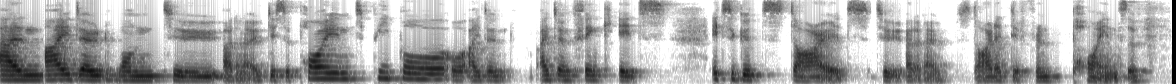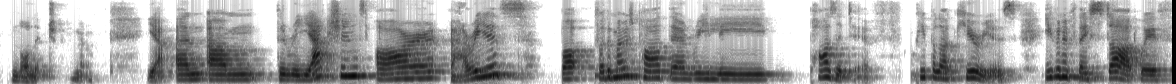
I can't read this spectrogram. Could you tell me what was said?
And I don't want to, I don't know, disappoint people, or I don't, I don't think it's it's a good start to, I don't know, start at different points of knowledge. You know, yeah, and um, the reactions are various, but for the most part, they're really positive. People are curious, even if they start with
